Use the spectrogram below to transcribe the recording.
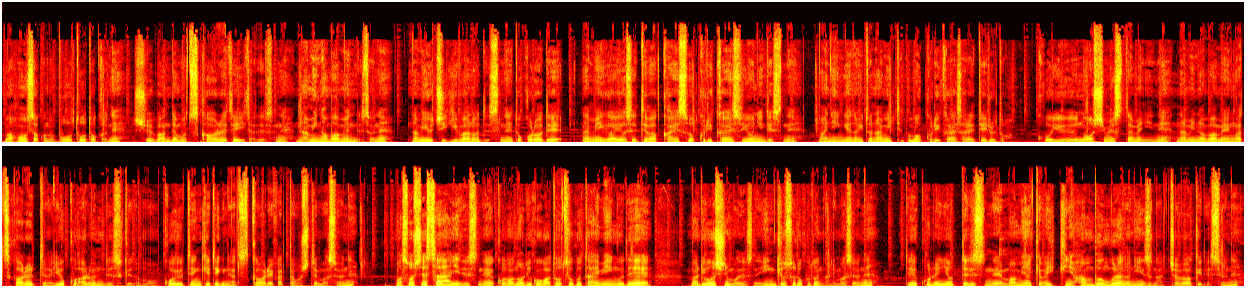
まあ、本作の冒頭とかね、終盤でも使われていたですね、波の場面ですよね。波打ち際のですね、ところで、波が寄せては返すを繰り返すようにですね、まあ、人間の営みっていうのも繰り返されていると。こういうのを示すためにね、波の場面が使われるっていうのはよくあるんですけども、こういう典型的な使われ方をしてますよね。まあ、そしてさらにですね、こののりこが嫁ぐタイミングで、まあ、両親もですね、隠居することになりますよね。で、これによってですね、間宮家は一気に半分ぐらいの人数になっちゃうわけですよね。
